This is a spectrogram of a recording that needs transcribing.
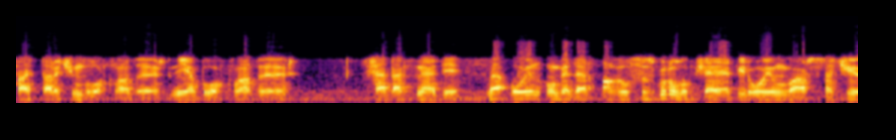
Saytları kim blokladır, niyə blokladır, səbəb nədir və oyun o qədər ağılsız qurulub ki, əgər bir oyun varsa ki,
